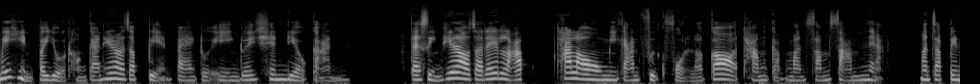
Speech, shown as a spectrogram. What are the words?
ไม่เห็นประโยชน์ของการที่เราจะเปลี่ยนแปลงตัวเองด้วยเช่นเดียวกัน แต่สิ่งที่เราจะได้รับ ถ้าเรามีการฝึกฝนแล้วก็ทำกับมันซ้ำๆเนี่ยมันจะเป็น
